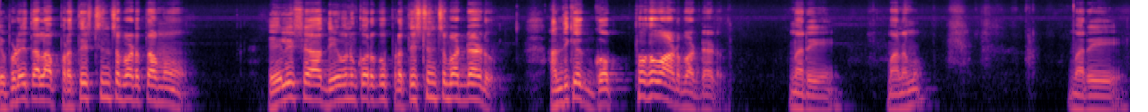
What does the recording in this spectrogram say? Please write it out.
ఎప్పుడైతే అలా ప్రతిష్ఠించబడతామో ఏలిషా దేవుని కొరకు ప్రతిష్ఠించబడ్డాడు. అందుకే గొప్పగా వాడబడ్డాడు. మరి మనము మరి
